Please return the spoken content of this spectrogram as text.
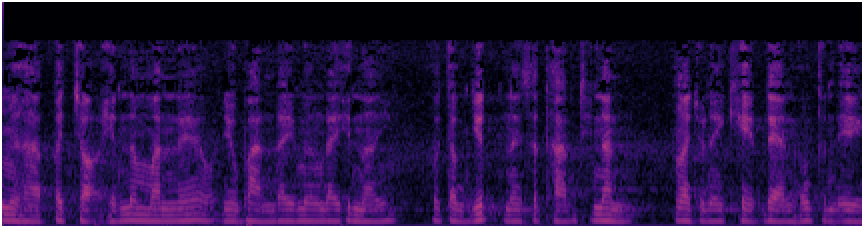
เมื่อหากไปเจาะเห็นน้ำมันแล้ว อยู่บ้านใดเมืองใดที่ไหน ก็ต้องยึดในสถานที่นั่นว่าอยู่ในเขตแดนของตนเอง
